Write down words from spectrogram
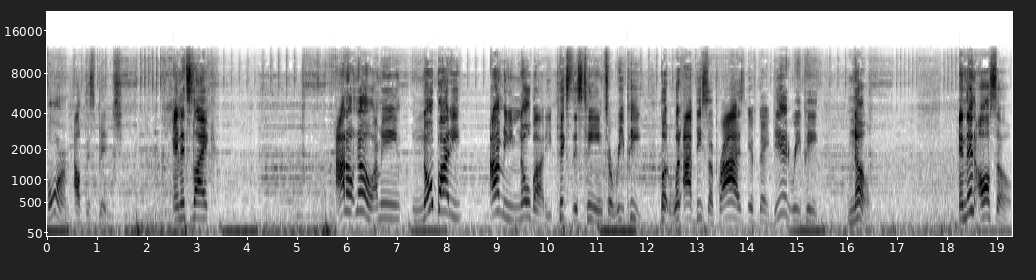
form out this bitch. And it's like I don't know. I mean, nobody I mean nobody picks this team to repeat. But would I be surprised if they did repeat? No. And then also,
